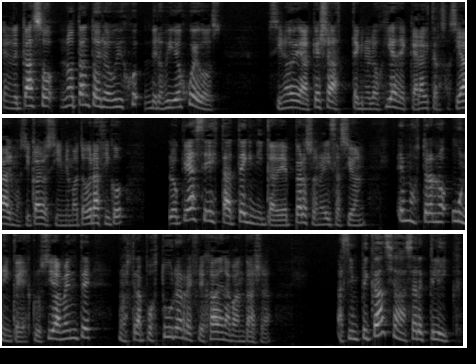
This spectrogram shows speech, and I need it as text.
En el caso no tanto de los, de los videojuegos, sino de aquellas tecnologías de carácter social, musical o cinematográfico, lo que hace esta técnica de personalización es mostrarnos única y exclusivamente nuestra postura reflejada en la pantalla. Las implicancias de hacer clic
